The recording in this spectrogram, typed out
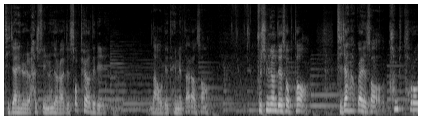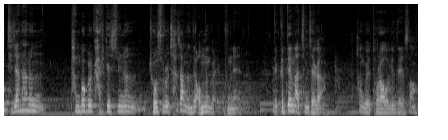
디자인을 할 수 있는 여러 가지 소프트웨어들이 나오게 됨에 따라서 90년대에서부터 디자인학과에서 컴퓨터로 디자인하는 방법을 가르칠 수 있는 교수를 찾았는데 없는 거예요, 국내에는. 근데 그때 마침 제가 한국에 돌아오게 돼서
